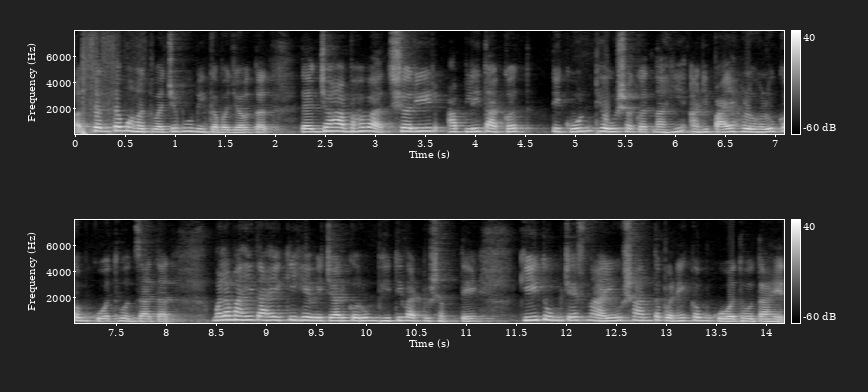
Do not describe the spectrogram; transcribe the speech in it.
अत्यंत महत्त्वाची भूमिका बजावतात. त्यांच्या अभावात शरीर आपली ताकद टिकवून ठेवू शकत नाही आणि पाय हळूहळू कमकुवत होत जातात. मला माहीत आहे की हे विचार करून भीती वाटू शकते की तुमचे स्नायू शांतपणे कमकुवत होत आहेत.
